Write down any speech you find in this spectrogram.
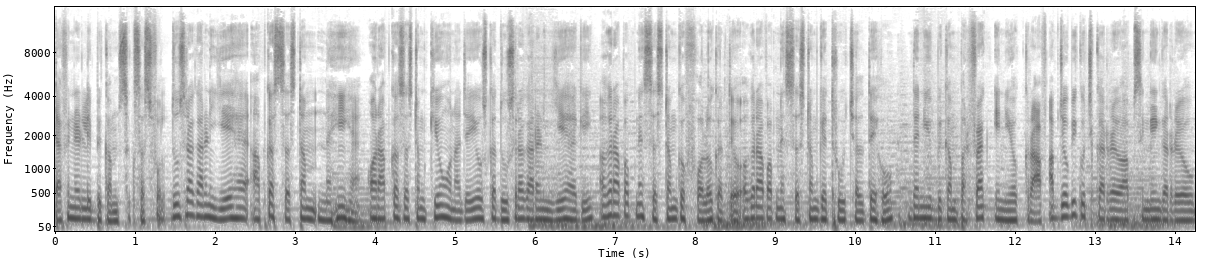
definitely definitely become successful दूसरा कारण ये है, आपका सिस्टम नहीं है और आपका सिस्टम क्यों होना चाहिए? उसका दूसरा कारण ये है कि अगर आप अपने सिस्टम को फॉलो करते हो, अगर आप अपने सिस्टम के थ्रू चलते हो then you become perfect in your craft आप जो भी कुछ कर रहे हो, आप सिंगिंग कर रहे हो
